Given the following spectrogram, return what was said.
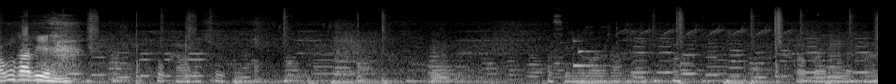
ขอบคุณครับพี่ลูกค้าก็ชื่อคุณของเปอร์เซ็นต์เรียบร้อยครับ ต่อไปนี่แหละครับ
